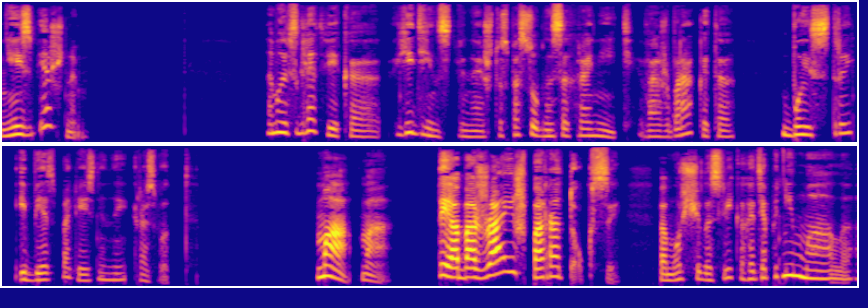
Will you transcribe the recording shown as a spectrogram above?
неизбежным? На мой взгляд, Вика, единственное, что способно сохранить ваш брак, это быстрый и безболезненный развод. Мама, ты обожаешь парадоксы, поморщилась Вика, хотя понимала,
